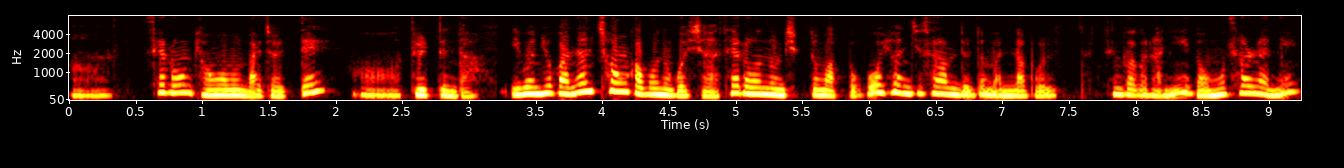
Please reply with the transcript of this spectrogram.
어, 새로운 경험을 마주할 때, 어, 들뜬다. 이번 휴가는 처음 가보는 곳이야. 새로운 음식도 맛보고, 현지 사람들도 만나볼 생각을 하니 너무 설레네.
